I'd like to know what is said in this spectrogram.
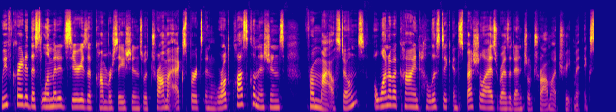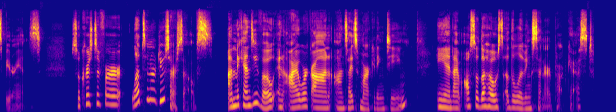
We've created this limited series of conversations with trauma experts and world class clinicians from Milestones, a one of a kind, holistic, and specialized residential trauma treatment experience. So, Christopher, let's introduce ourselves. I'm Mickenzie Vought, and I work on OnSite's marketing team, and I'm also the host of the Living Centered podcast.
